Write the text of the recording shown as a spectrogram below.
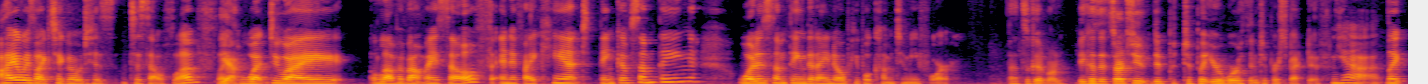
I always like to go to to self love. Like, Yeah. what do I love about myself? And if I can't think of something, what is something that I know people come to me for? That's a good one because it starts you to, put- to put your worth into perspective. Yeah, like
